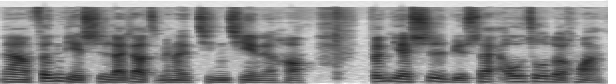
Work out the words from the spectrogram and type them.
那分别是来到怎么样的境界呢？哈，分别是，比如说在欧洲的话，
